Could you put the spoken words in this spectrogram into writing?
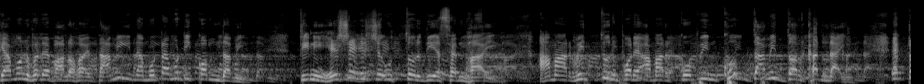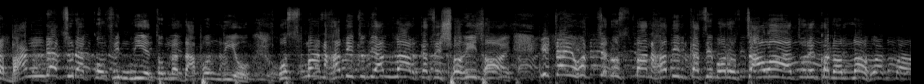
কেমন হলে ভালো হয়, দামি না মোটামুটি কম দামি? তিনি হেসে হেসে উত্তর দিয়েছেন, ভাই, আমার মৃত্যুর পরে আমার কফিন খুব দামির দরকার নাই। একটা ভাঙ্গাচুরা কফিন দিয়ে তোমরা দাপন দিও। ওসমান হাদি যদি আল্লাহর কাছে শহীদ হয়, এটাই হচ্ছে ওসমান হাদির কাছে বড় চাওয়া, জোরে কোন আল্লাহ আকবার।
